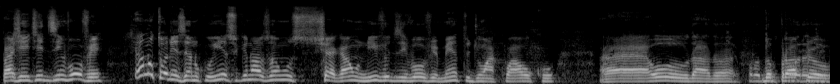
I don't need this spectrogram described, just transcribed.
para a gente desenvolver. Eu não estou dizendo com isso que nós vamos chegar a um nível de desenvolvimento de um Aqualco uh, ou da, é do próprio.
